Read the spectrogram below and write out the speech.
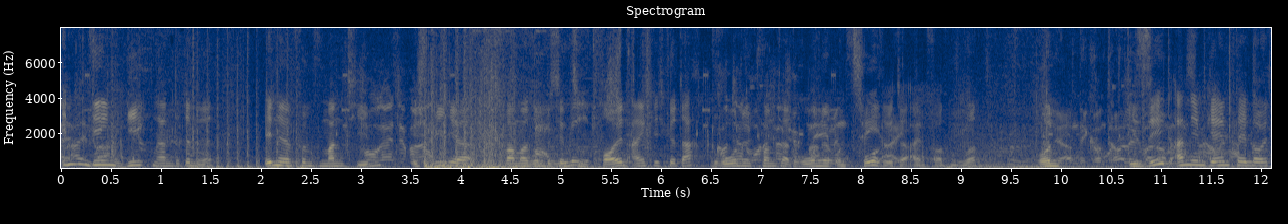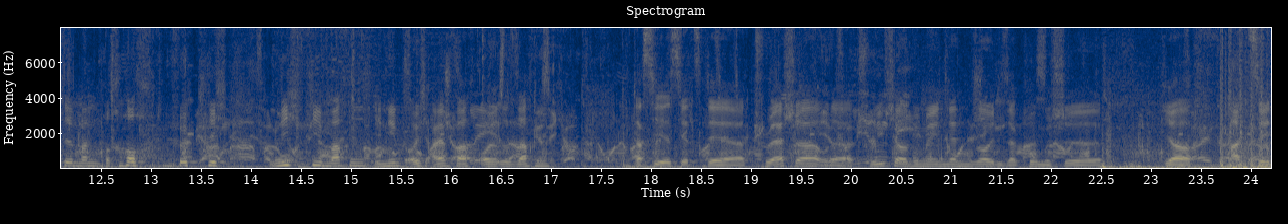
in den Gegnern drinne in einem 5-Mann-Team. Ich spiele hier, das war mal so ein bisschen zum Trollen eigentlich gedacht. Drohne, Konterdrohne und Vorräte einfach nur. Und ihr seht an dem Gameplay, Leute, man braucht wirklich nicht viel machen. Ihr nehmt euch einfach eure Sachen. Das hier ist jetzt der Trasher oder Treasure, wie man ihn nennen soll. Dieser komische ja, A10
